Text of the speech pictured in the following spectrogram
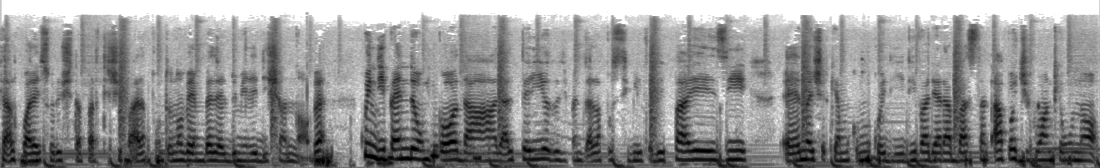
al quale sono riuscita a partecipare appunto a novembre del 2019 quindi dipende un po' da, dal periodo, dipende dalla possibilità dei paesi, eh, noi cerchiamo comunque di, di, variare abbastanza. Ah, poi ci fu anche uno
